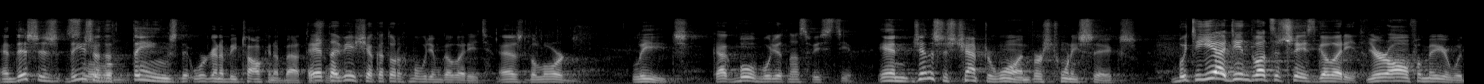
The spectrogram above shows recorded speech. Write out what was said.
And this is these are the Словом. things that we're going to be talking about this Это вещи, о которых мы будем говорить. as the Lord leads. Как Бог будет нас вести. In Genesis chapter 1, verse 26, Бытие 1.26 говорит. you're all familiar with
